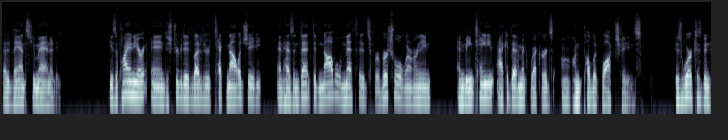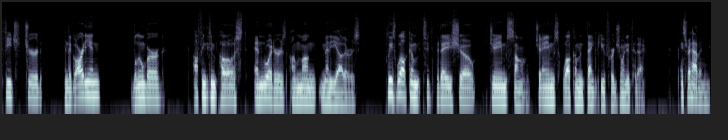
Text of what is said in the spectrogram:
that advance humanity. He's a pioneer in distributed ledger technology and has invented novel methods for virtual learning and maintaining academic records on public blockchains. His work has been featured in The Guardian, Bloomberg, Huffington Post, and Reuters, among many others. Please welcome to today's show James Song. James, welcome and thank you for joining today. Thanks for having me.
